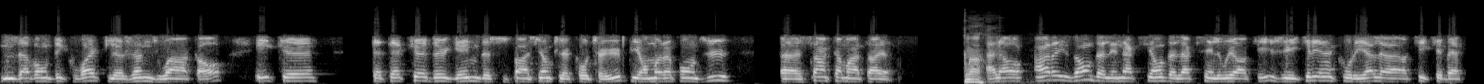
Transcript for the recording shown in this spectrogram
nous avons découvert que le jeune jouait encore et que c'était que deux games de suspension que le coach a eu. Puis on m'a répondu euh, sans commentaire. Ah. Alors, en raison de l'inaction de Lac-Saint-Louis Hockey, j'ai écrit un courriel à Hockey Québec,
